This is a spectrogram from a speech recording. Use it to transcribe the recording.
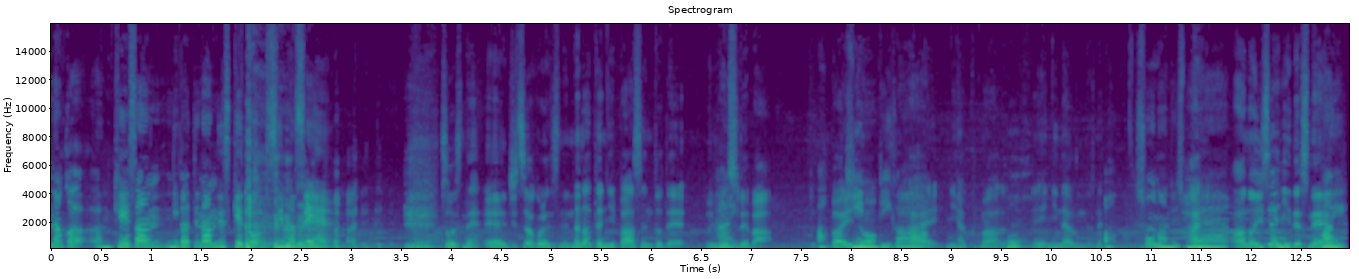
えなんかあの計算苦手なんですけどすいません そうですね、えー、実はこれですね7.2%で運用すれば、はい、倍の金利が、はい、200万円になるんですね。あそうなんですね、はい、あの以前にですね、はい、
